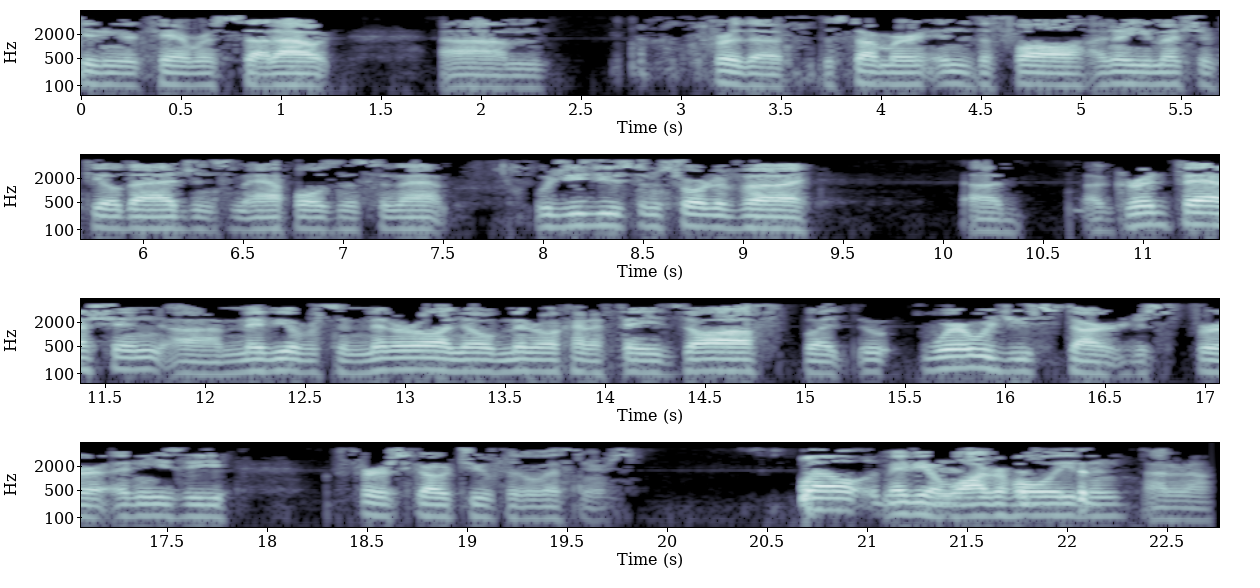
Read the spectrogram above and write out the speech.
getting your camera set out um, for the the summer into the fall, I know you mentioned Field Edge and some apples and this and that. Would you do some sort of a a, a grid fashion, uh, maybe over some mineral? I know mineral kind of fades off, but where would you start just for an easy first go to for the listeners? well, Maybe a water hole even. I don't know.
